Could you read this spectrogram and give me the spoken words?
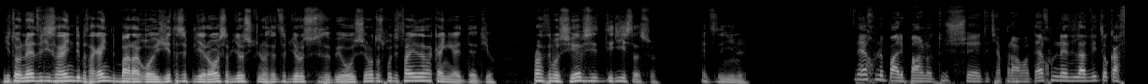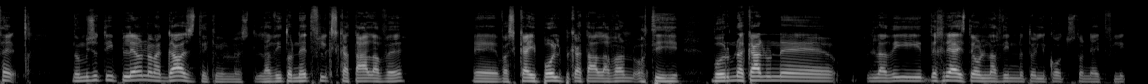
Για το Netflix θα κάνει, την- θα κάνει την παραγωγή, θα σε πληρώσει, θα πληρώσει τους σκηνοθέτε, θα πληρώσει τους ηθοποιούς, ενώ το Spotify δεν θα κάνει κάτι τέτοιο. Απλά θα δημοσιεύσεις τη λίστα σου. Έτσι δεν είναι. Ναι, έχουν πάρει πάνω τους τέτοια πράγματα. Έχουν δηλαδή το καθένα. Νομίζω ότι πλέον αναγκάζεται κιόλας. Δηλαδή το Netflix κατάλαβε, ε, βασικά οι υπόλοιποι κατάλαβαν ότι μπορούν να κάνουν. ε, δηλαδή δεν χρειάζεται όλοι να δίνουν το υλικό τους στο Netflix.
